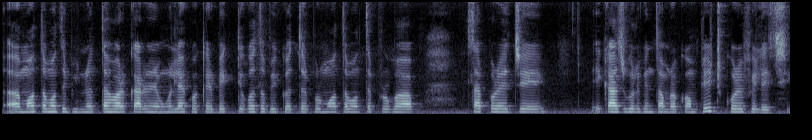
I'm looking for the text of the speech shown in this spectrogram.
আহ, মতামতের ভিন্নতা হওয়ার কারণে এবং লেখকের ব্যক্তিগত অভিজ্ঞতার উপর মতামতের প্রভাব তারপরে যে এই কাজগুলো কিন্তু আমরা কমপ্লিট করে ফেলেছি।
